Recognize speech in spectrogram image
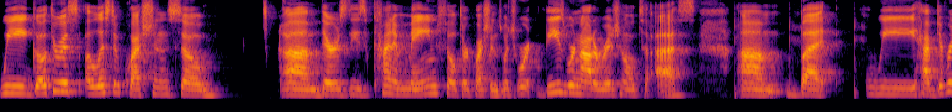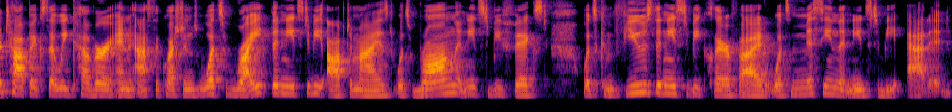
we go through a list of questions. So um, there's these kind of main filter questions which were these were not original to us um, but we have different topics that we cover and ask the questions what's right that needs to be optimized what's wrong that needs to be fixed what's confused that needs to be clarified what's missing that needs to be added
